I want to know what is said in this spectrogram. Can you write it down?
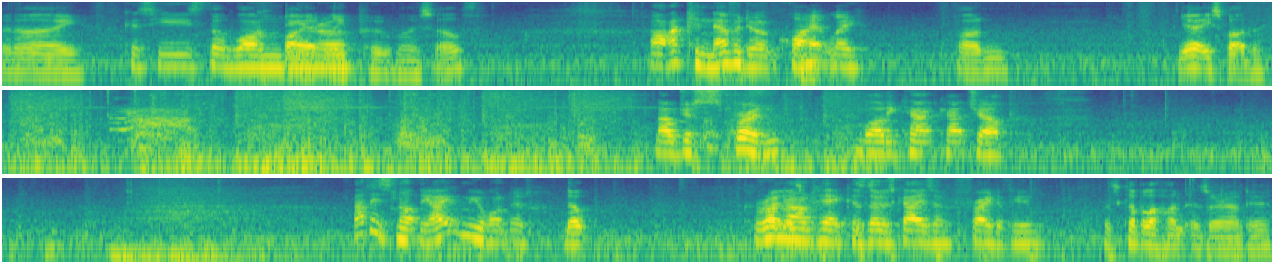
and I Because he's the one quietly poo myself. Oh, I can never do it quietly. Pardon. Yeah, he spotted me. Now just sprint while he can't catch up. That is not the item you wanted. Nope. Run Right, around here because those guys are afraid of you. There's a couple of hunters around here.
